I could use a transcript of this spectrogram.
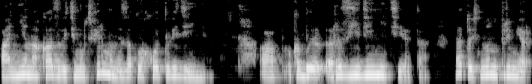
а не наказывайте мультфильмами за плохое поведение. А, как бы разъедините это. Да, то есть, ну, например,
